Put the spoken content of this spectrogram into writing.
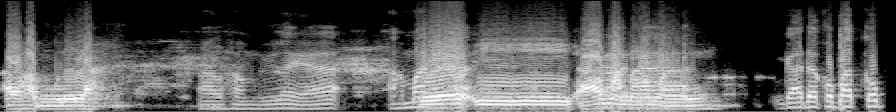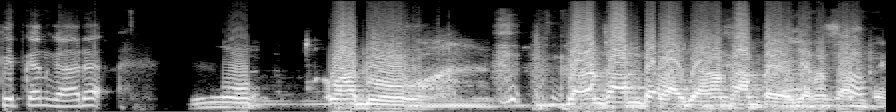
Alhamdulillah. Alhamdulillah ya. Aman Yo, ya? i, aman Gak ada- aman. Gak ada kopat kopit kan? Gak ada. Waduh. jangan sampai lah, jangan sampai ya, jangan sampai.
